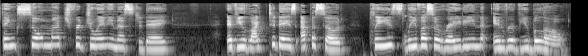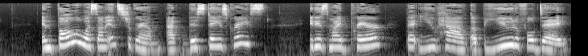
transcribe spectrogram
Thanks so much for joining us today. If you liked today's episode, please leave us a rating and review below. And follow us on Instagram at This Day's Grace. It is my prayer that you have a beautiful day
